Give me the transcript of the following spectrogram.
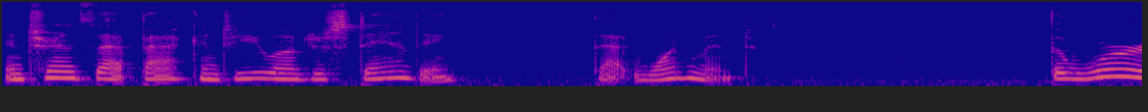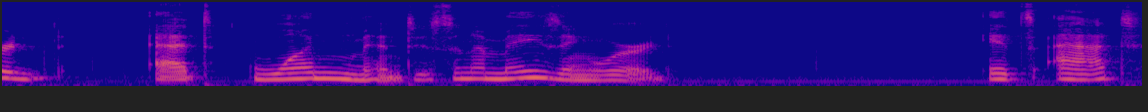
and turns that back into you understanding that one ment. The word at one ment is an amazing word. It's at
